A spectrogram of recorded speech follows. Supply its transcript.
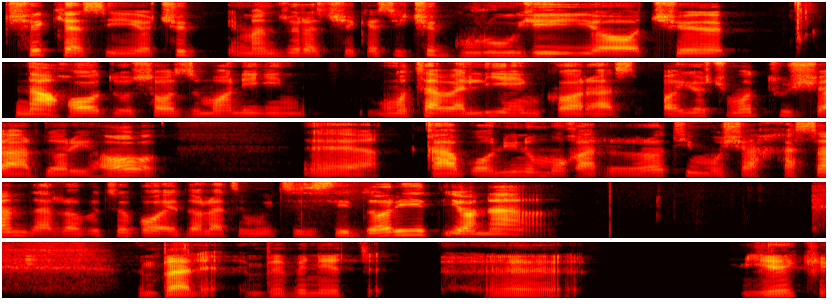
چه کسی یا چه منظور از چه کسی؟ چه گروهی یا چه نهاد و سازمانی این متولی این کار هست؟ آیا شما تو شهرداری ها قوانین و مقرراتی مشخصا در رابطه با عدالت محیط دارید یا نه؟ بله ببینید یک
